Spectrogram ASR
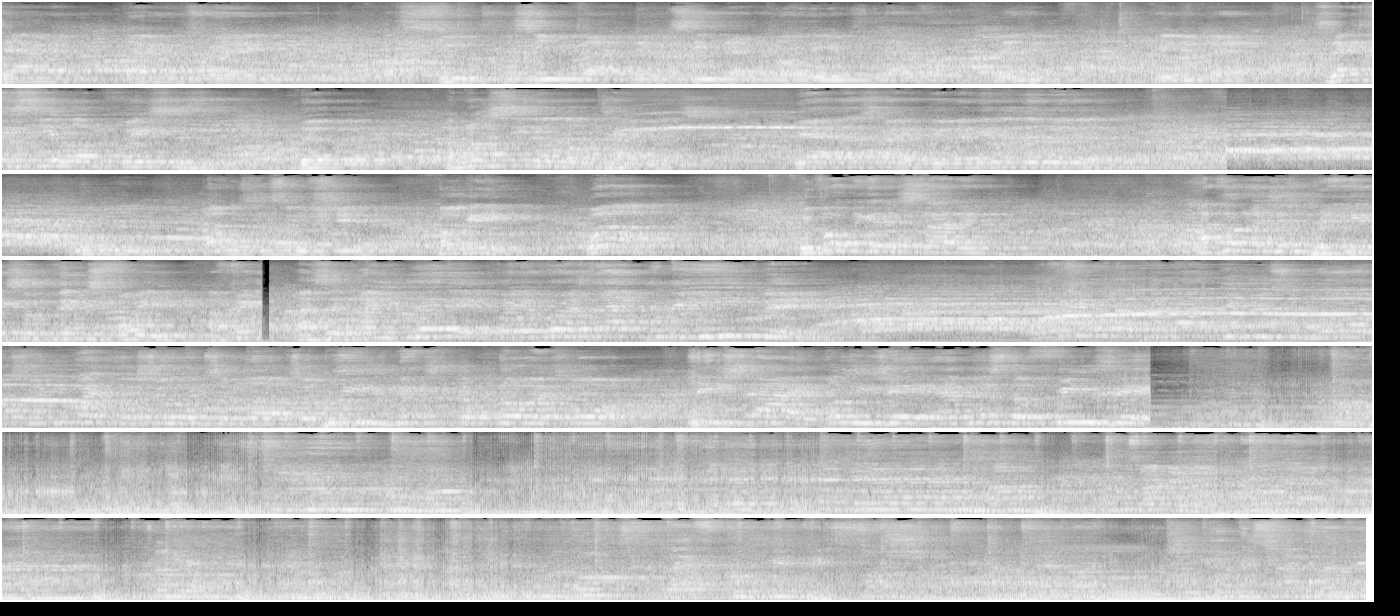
Darren. Darren's wearing a suit this evening. I've never seen that in all the years that I've been been in band. It's nice to see a lot of faces that I've not seen in a long time. It's, yeah, that's right. Can I get a little bit of... Ooh, that wasn't so shit. Okay, well, before we get started, I thought I'd just bring in some things for you. I figured, I said, are you ready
